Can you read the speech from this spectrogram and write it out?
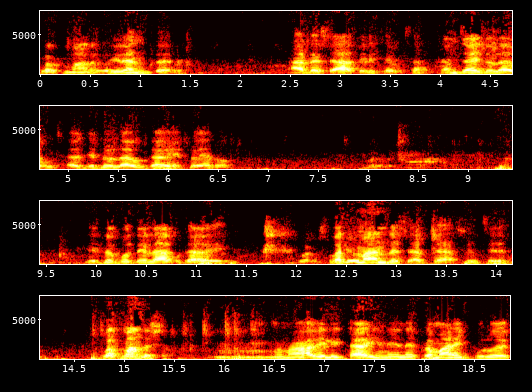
વર્તમાન નિરંતર. આ દશા આપેલી છે. સમજાય તો લાભ ઉઠાવે જેટલો લાભ ઉઠાવે એટલો એનો જેટલો પોતે લાભ ઉઠાવે વર્તમાન દશા શું છે? વર્તમાન દશા. એમાં આવેલી થાળીને એને પ્રમાણિક પૂર્વક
